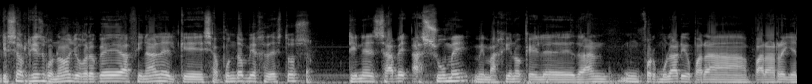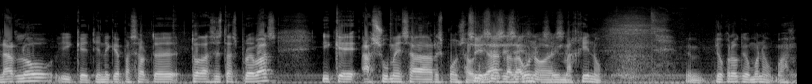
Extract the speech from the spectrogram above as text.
Y ese riesgo, ¿no? Yo creo que al final el que se apunta a un viaje de estos tiene, sabe, asume, me imagino que le darán un formulario para, para rellenarlo y que tiene que pasar todas estas pruebas y que asume esa responsabilidad cada uno, me imagino. Em, yo creo que, bueno, al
